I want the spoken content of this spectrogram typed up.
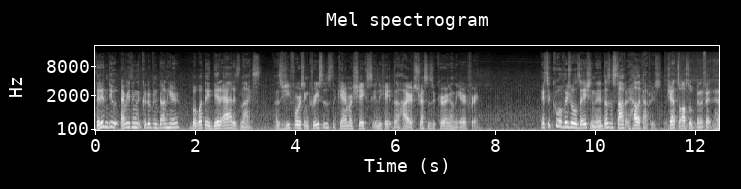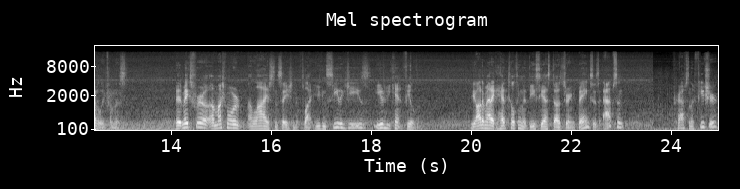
They didn't do everything that could have been done here, but what they did add is nice. As g-force increases, the camera shakes to indicate the higher stresses occurring on the airframe. It's a cool visualization and it doesn't stop at helicopters. Jets also benefit heavily from this. It makes for a, a much more alive sensation of flight. You can see the G's even if you can't feel them. The automatic head tilting that DCS does during banks is absent, perhaps in the future,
